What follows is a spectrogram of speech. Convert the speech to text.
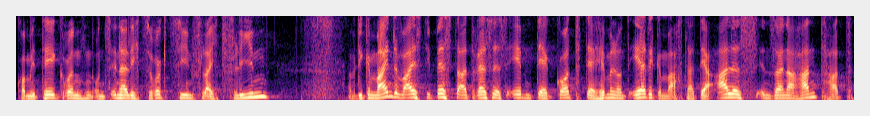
Komitee gründen, uns innerlich zurückziehen, vielleicht fliehen. Aber die Gemeinde weiß, die beste Adresse ist eben der Gott, der Himmel und Erde gemacht hat, der alles in seiner Hand hat,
